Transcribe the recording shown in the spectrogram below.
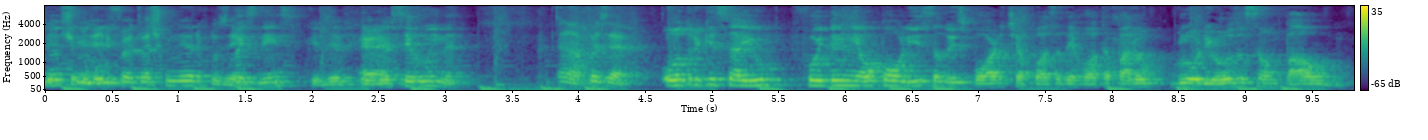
eu o time dele foi o Atlético Mineiro, inclusive. coincidência, porque deve, É. deve ser ruim, né? Ah, pois é. Outro que saiu foi Daniel Paulista do esporte após a derrota para o glorioso São Paulo.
